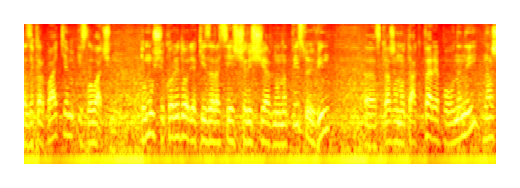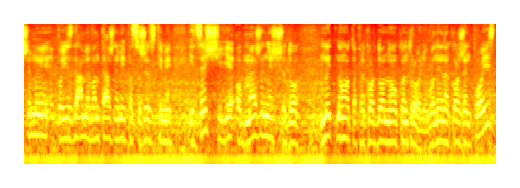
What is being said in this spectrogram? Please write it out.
е, Закарпаттям і Словаччиною. Тому що коридор, який зараз є через Черну над Тисою, він, е, скажімо так, переповнений нашими поїздами вантажними і пасажирськими. І це ще є обмеження щодо митного та прикордонного контролю. Вони на кожен поїзд,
